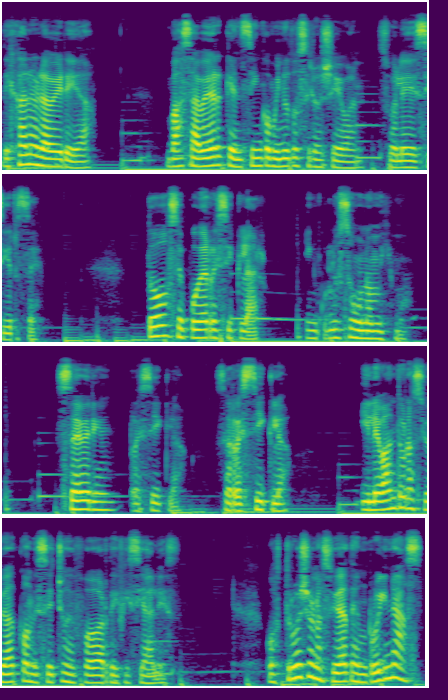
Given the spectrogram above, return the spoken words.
Déjalo en la vereda. Vas a ver que en cinco minutos se lo llevan, suele decirse. Todo se puede reciclar, incluso uno mismo. Severin recicla, se recicla y levanta una ciudad con desechos de fuego artificiales. ¿Construye una ciudad en ruinas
